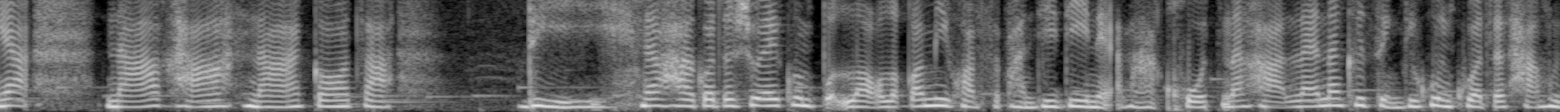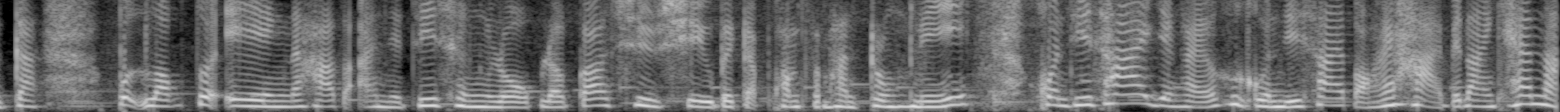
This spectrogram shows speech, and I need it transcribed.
เงี้ยนะคะนะก็จะ ดีนะคะ ก็จะช่วยให้คุณปลดล็อกแล้วก็มีความสัมพันธ์ที่ดีในอนาคตนะคะ และนั่นคือสิ่งที่คุณควรจะทำคือการปลดล็อกตัวเองนะคะจาก energy เชิงลบแล้วก็ชิลๆไปกับความสัมพันธ์ตรงนี้ คนที่ใช่ยังไงก็คือคนที่ใช่ต่อให้หายไปนานแค่ไหน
